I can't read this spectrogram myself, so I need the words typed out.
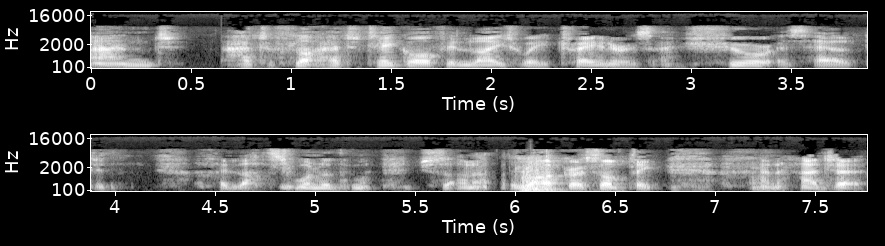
and had to fly, had to take off in lightweight trainers. I'm sure as hell didn't. I lost one of them just on a rock or something, and had a,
